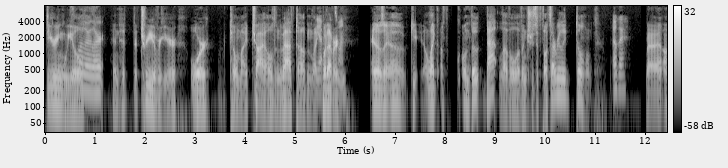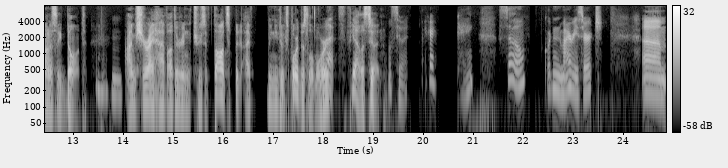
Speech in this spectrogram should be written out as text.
steering wheel alert. and hit the tree over here, or kill my child in the bathtub and like Yep, whatever. And I was like, oh, like on th- that level of intrusive thoughts, I really don't. Okay. I honestly don't. Hmm. I'm sure I have other intrusive thoughts, but I we need to explore this a little more. Let's. Yeah, let's do it. Let's do it. Okay. Okay. So, according to my research, um,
